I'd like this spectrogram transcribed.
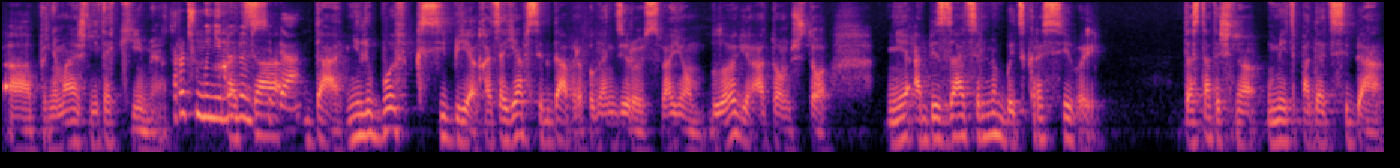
э, понимаешь, не такими. Короче, мы не любим Хотя, себя. Да, не любовь к себе. Хотя я всегда пропагандирую в своем блоге о том, что не обязательно быть красивой. Достаточно уметь подать себя.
